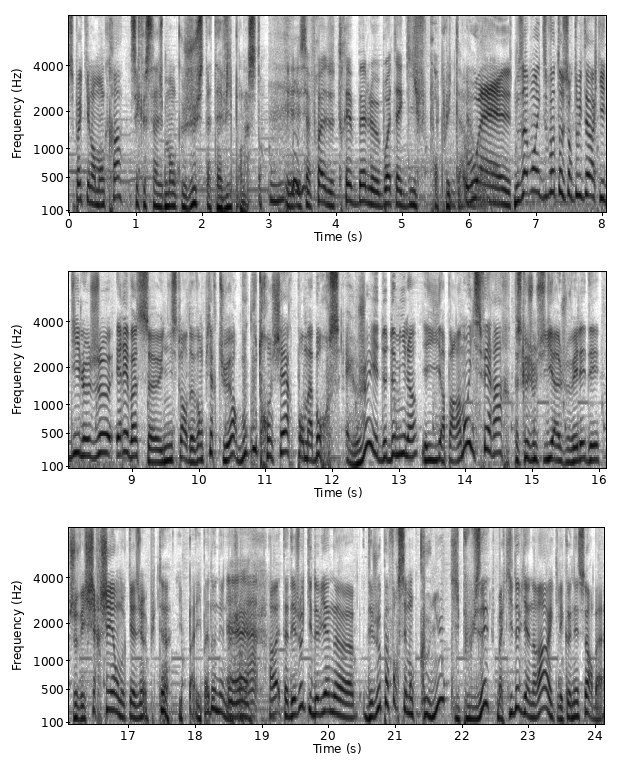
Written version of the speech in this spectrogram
C'est pas qu'il en manquera, c'est que ça manque juste à ta vie pour l'instant. Et, et ça fera de très belles boîtes à gifs pour plus tard. Ouais, nous avons Xvoto sur Twitter qui dit le jeu Erebos, euh, une histoire de vampire tueur, beaucoup trop cher pour ma bourse. Et le jeu est de 2001 et il- apparemment il se fait rare parce que je me suis dit ah je vais l'aider, je vais chercher en occasion. Putain, il est pas, il est pas donné le machin. Ah ouais, t'as des jeux qui deviennent euh, des jeux pas forcément connus, qui plus est, bah, qui deviennent rares et que les connaisseurs bah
